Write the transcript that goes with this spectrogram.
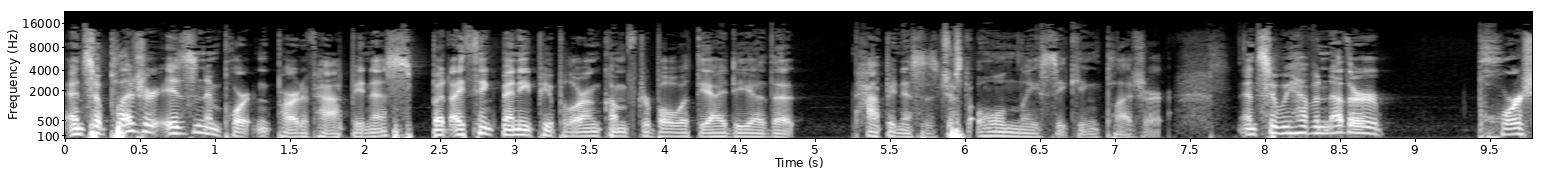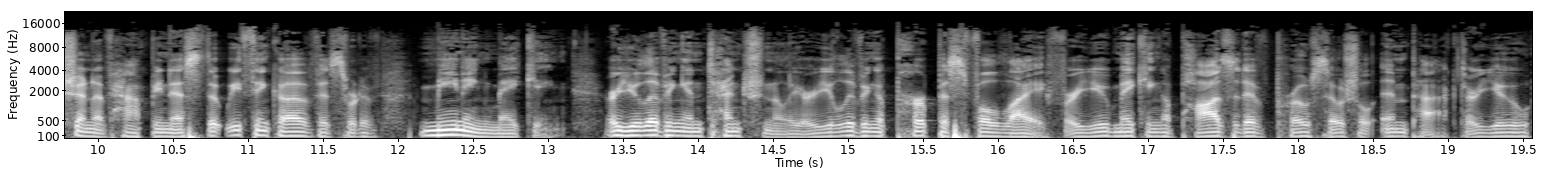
And so pleasure is an important part of happiness, but I think many people are uncomfortable with the idea that happiness is just only seeking pleasure. And so we have another portion of happiness that we think of as sort of meaning making. Are you living intentionally? Are you living a purposeful life? Are you making a positive pro social impact? Are you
